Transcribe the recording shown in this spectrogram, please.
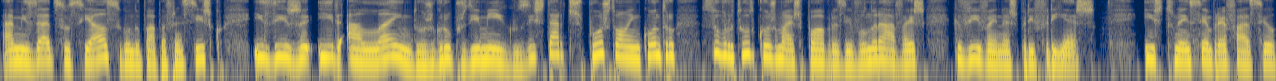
A amizade social, segundo o Papa Francisco, exige ir além dos grupos de amigos e estar disposto ao encontro, sobretudo com os mais pobres e vulneráveis que vivem nas periferias. Isto nem sempre é fácil,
